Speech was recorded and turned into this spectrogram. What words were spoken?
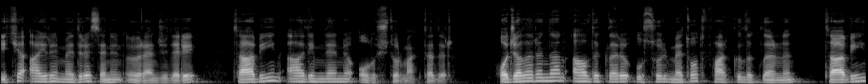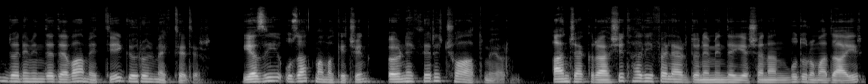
iki ayrı medresenin öğrencileri, tabi'in alimlerini oluşturmaktadır. Hocalarından aldıkları usul metot farklılıklarının tabi'in döneminde devam ettiği görülmektedir. Yazıyı uzatmamak için örnekleri çoğaltmıyorum. Ancak Raşid halifeler döneminde yaşanan bu duruma dair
